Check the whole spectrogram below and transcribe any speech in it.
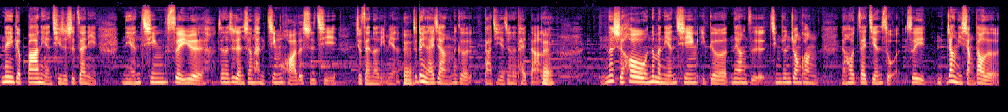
那个八年，其实是在你年轻岁月，真的是人生很精华的时期。就在那里面，对，这对你来讲，那个打击也真的太大了。对，那时候那么年轻，一个那样子青春状况，然后在监所，所以让你想到的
